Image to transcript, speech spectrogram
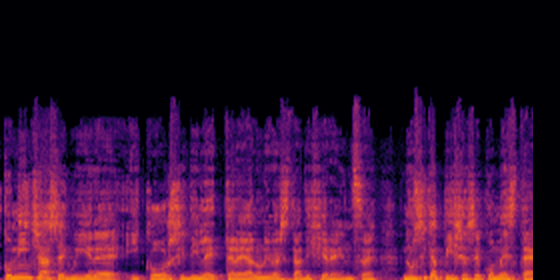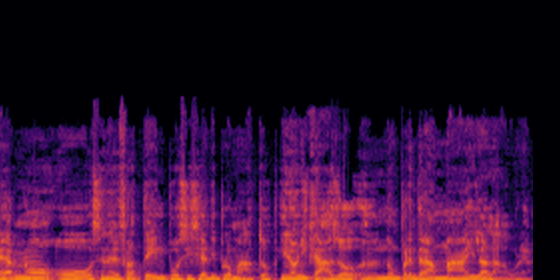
Comincia a seguire i corsi di lettere all'Università di Firenze. Non si capisce se come esterno o se nel frattempo si sia diplomato. In ogni caso eh, non prenderà mai la laurea.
